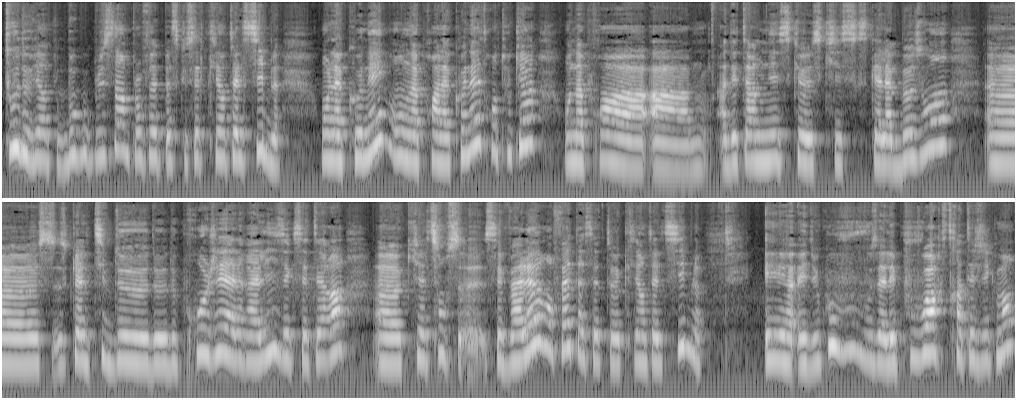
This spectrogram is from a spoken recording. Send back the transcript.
tout devient beaucoup plus simple, en fait, parce que cette clientèle cible, on la connaît, on apprend à la connaître, en tout cas, on apprend à, déterminer ce ce qu'elle a besoin, euh, quel type de, de, projet elle réalise, etc. Euh, quelles sont ses valeurs en fait à cette clientèle cible. Et, et, du coup, vous, vous allez pouvoir stratégiquement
